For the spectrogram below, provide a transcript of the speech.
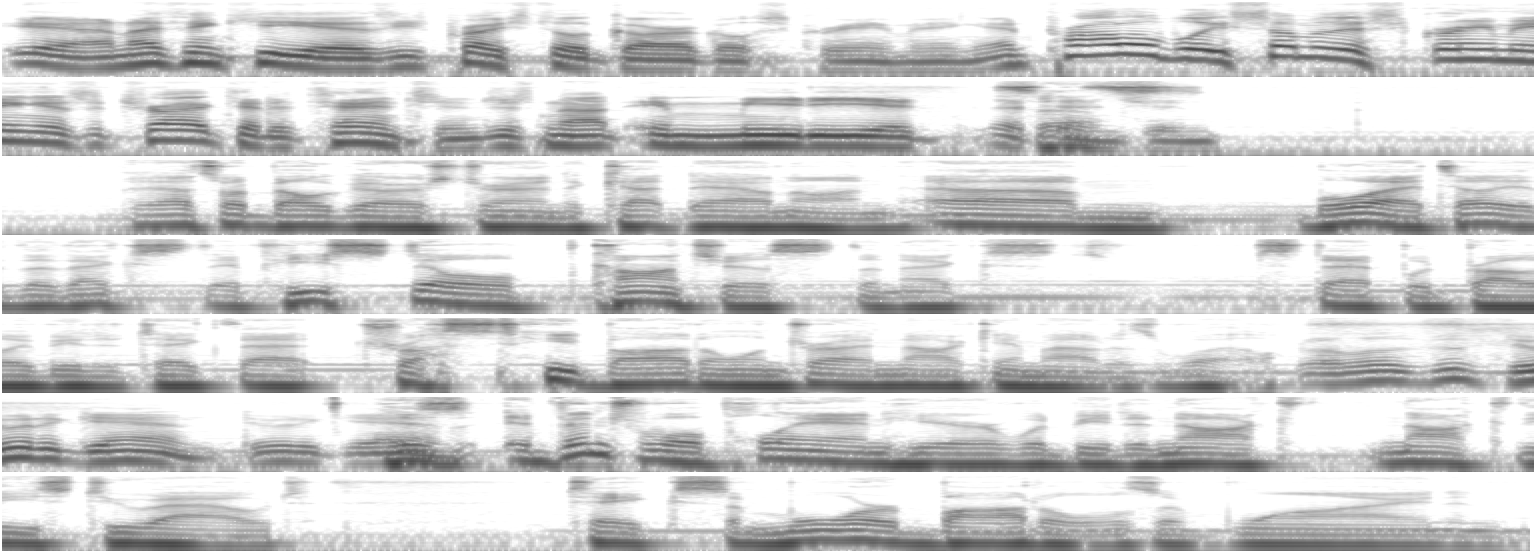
Yeah, and I think he is. He's probably still gargle screaming, and probably some of the screaming has attracted attention, just not immediate So that's- attention. That's what Belgar is trying to cut down on. Um, boy, I tell you, the next if he's still conscious, the next step would probably be to take that trusty bottle and try and knock him out as well. Well, let's just do it again. Do it again. His eventual plan here would be to knock knock these two out, take some more bottles of wine and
